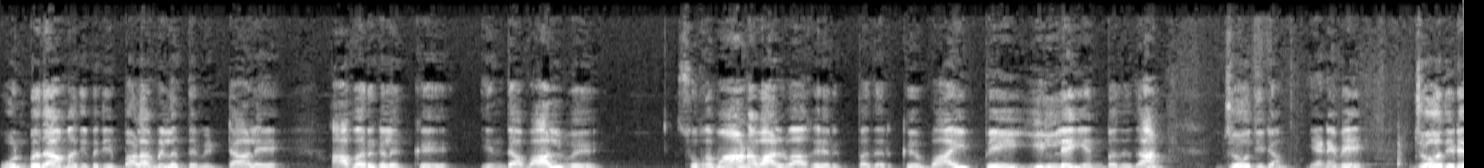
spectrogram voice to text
ஒன்பதாம் அதிபதி பலம் இழந்து விட்டாலே அவர்களுக்கு இந்த வாழ்வு சுகமான வாழ்வாக இருப்பதற்கு வாய்ப்பே இல்லை என்பதுதான் ஜோதிடம். எனவே ஜோதிட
